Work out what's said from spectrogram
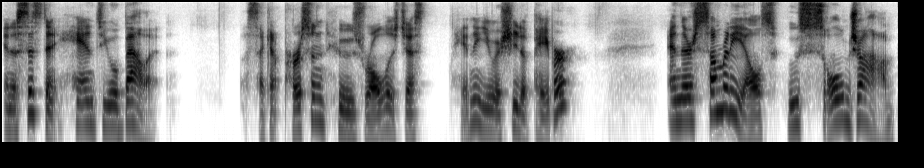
An assistant hands you a ballot. A second person whose role is just handing you a sheet of paper. And there's somebody else whose sole job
